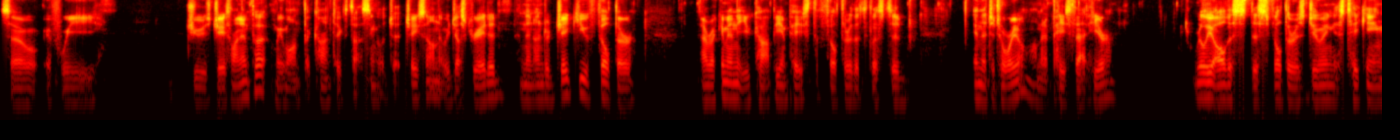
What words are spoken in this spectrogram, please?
So if we choose JSON input, we want the contigs.single.json that we just created. And then under JQ filter, I recommend that you copy and paste the filter that's listed in the tutorial. I'm going to paste that here. Really all this, this filter is doing is taking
